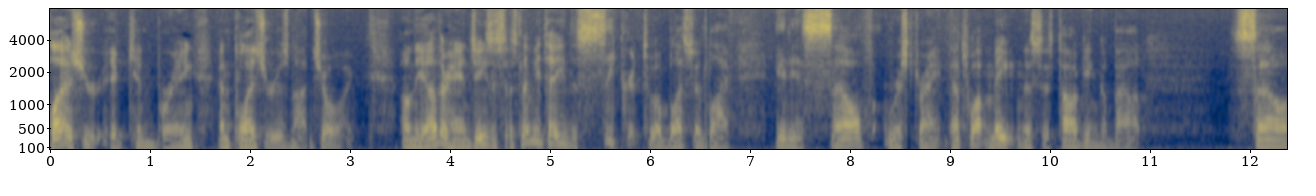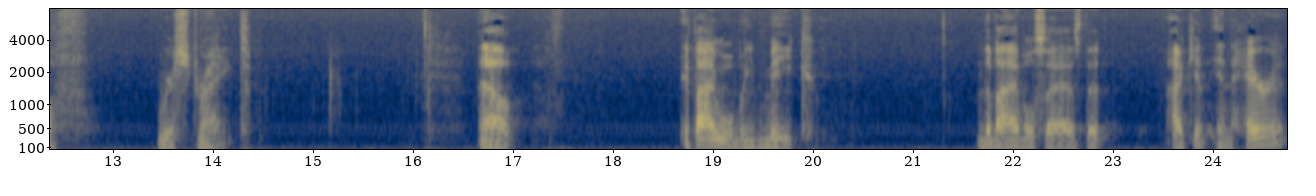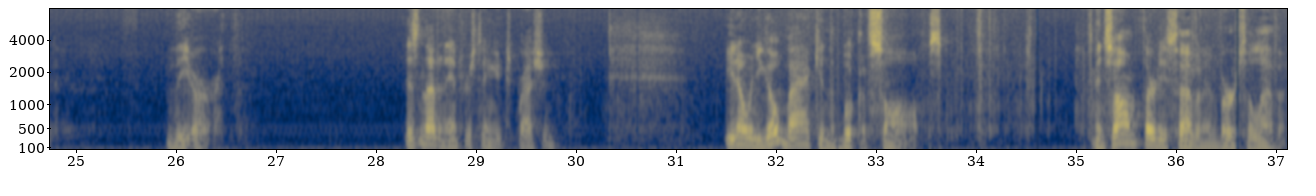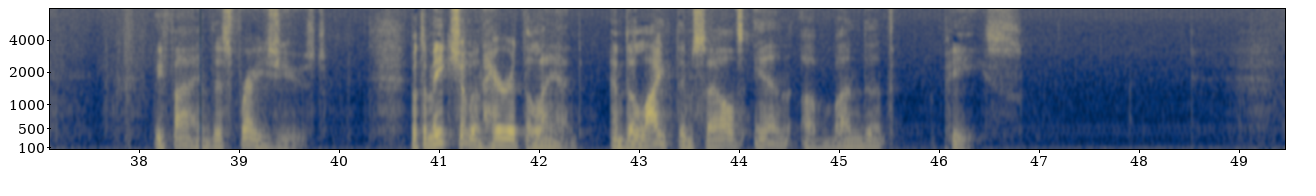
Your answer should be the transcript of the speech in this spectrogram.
pleasure it can bring, and pleasure is not joy. On the other hand, Jesus says, Let me tell you the secret to a blessed life it is self restraint. That's what meekness is talking about self restraint. Now, if I will be meek, the Bible says that I can inherit the earth. Isn't that an interesting expression? You know, when you go back in the book of Psalms, in Psalm 37 and verse 11, we find this phrase used But the meek shall inherit the land and delight themselves in abundant peace.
